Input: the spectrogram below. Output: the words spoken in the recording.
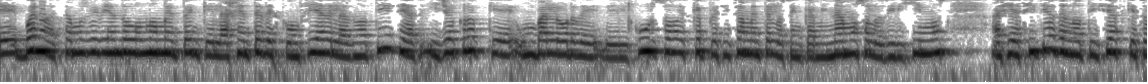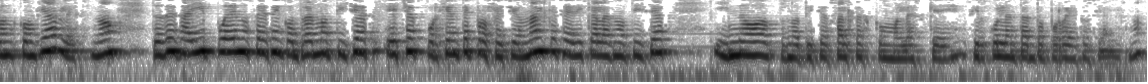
eh, bueno, estamos viviendo un momento en que la gente desconfía de las noticias y yo creo que un valor del curso es que precisamente los encaminamos o los dirigimos hacia sitios de noticias que son confiables, ¿no? Entonces ahí pueden ustedes encontrar noticias hechas por gente profesional que se dedica a las noticias y no pues, noticias falsas como las que circulan tanto por redes sociales, ¿no?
